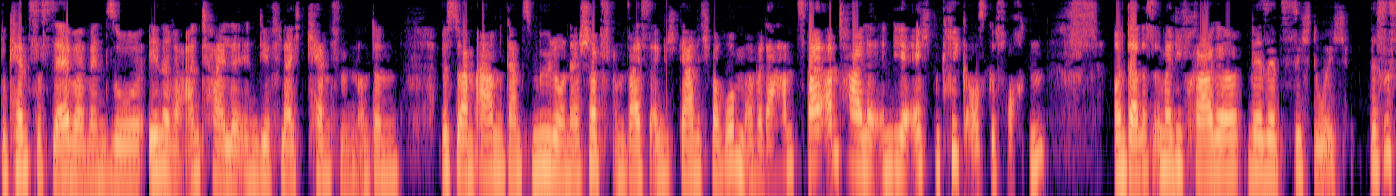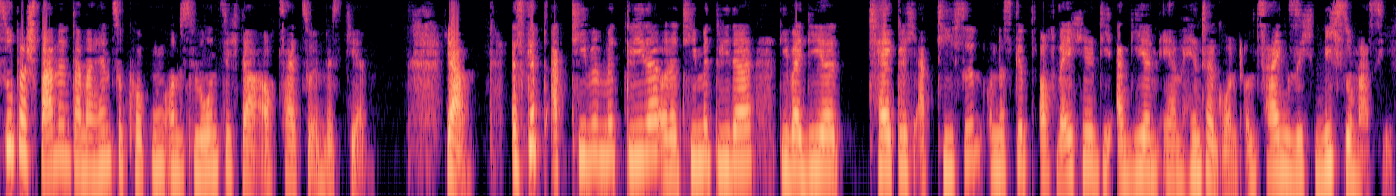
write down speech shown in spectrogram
Du kennst es selber, wenn so innere Anteile in dir vielleicht kämpfen und dann bist du am Abend ganz müde und erschöpft und weißt eigentlich gar nicht warum. Aber da haben zwei Anteile in dir echten Krieg ausgefochten. Und dann ist immer die Frage, wer setzt sich durch? Das ist super spannend, da mal hinzugucken und es lohnt sich da auch Zeit zu investieren. Ja, es gibt aktive Mitglieder oder Teammitglieder, die bei dir täglich aktiv sind und es gibt auch welche, die agieren eher im Hintergrund und zeigen sich nicht so massiv,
